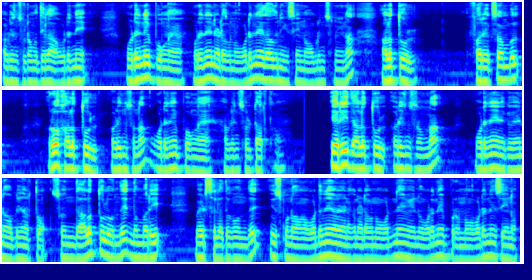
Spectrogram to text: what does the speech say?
அப்படின்னு சொல்கிறோம் பார்த்தீங்களா? உடனே உடனே போங்க உடனே நடக்கணும் உடனே ஏதாவது நீங்கள் செய்யணும் அப்படின்னு சொன்னீங்கன்னா அலத்தூள். ஃபார் எக்ஸாம்பிள் ரோஹ் அலத்தூள் அப்படின்னு சொன்னால் உடனே போங்க அப்படின்னு சொல்லிட்டு அர்த்தம். எரித் அலத்தூள் அப்படின்னு சொன்னோம்னா உடனே எனக்கு வேணும் அப்படின்னு அர்த்தம். ஸோ இந்த அலத்தூள் வந்து இந்த மாதிரி வேர்ட்ஸ் எல்லாத்துக்கும் வந்து யூஸ் பண்ணுவாங்க. உடனே எனக்கு நடக்கணும் உடனே வேணும் உடனே போடணும் உடனே செய்யணும்.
